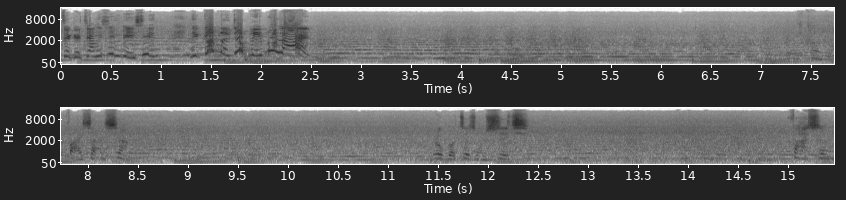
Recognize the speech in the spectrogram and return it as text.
这个将心比心，你根本就比不来。你更无法想象，如果这种事情发生了，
